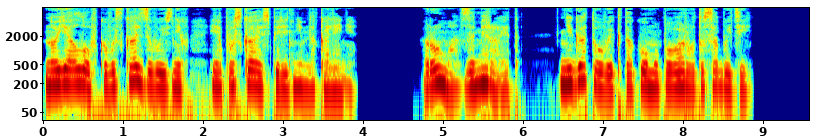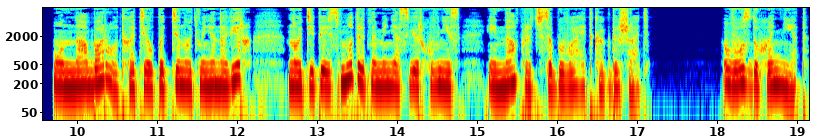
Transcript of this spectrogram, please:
Но я ловко выскальзываю из них и опускаюсь перед ним на колени. Рома замирает, не готовый к такому повороту событий. Он, наоборот, хотел подтянуть меня наверх, но теперь смотрит на меня сверху вниз и напрочь забывает, как дышать. Воздуха нет,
